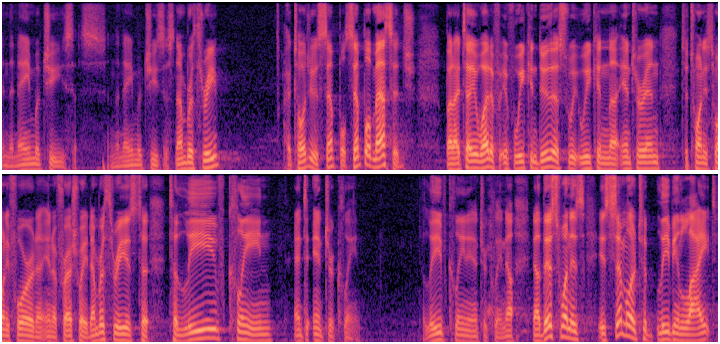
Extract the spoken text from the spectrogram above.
in the name of Jesus. In the name of Jesus. Number three, I told you it's simple, simple message. But I tell you what, if, if we can do this, we, we can uh, enter into 2024 in a, in a fresh way. Number three is to, to leave clean and to enter clean. Leave clean and enter clean. Now, now this one is, is similar to leaving light,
